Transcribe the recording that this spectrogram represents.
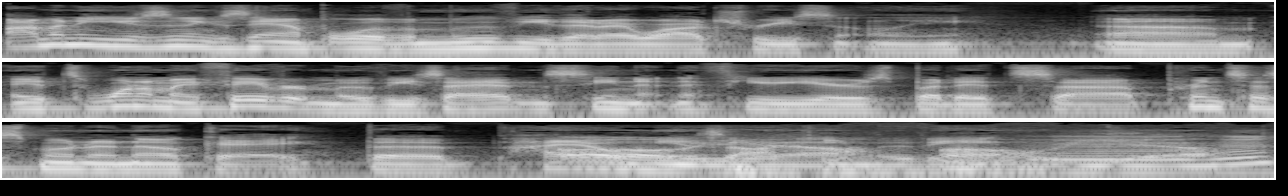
I'm going to use an example of a movie that I watched recently. Um, it's one of my favorite movies. I hadn't seen it in a few years, but it's uh, Princess Mononoke, the Hayao Miyazaki yeah. movie. Oh yeah.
